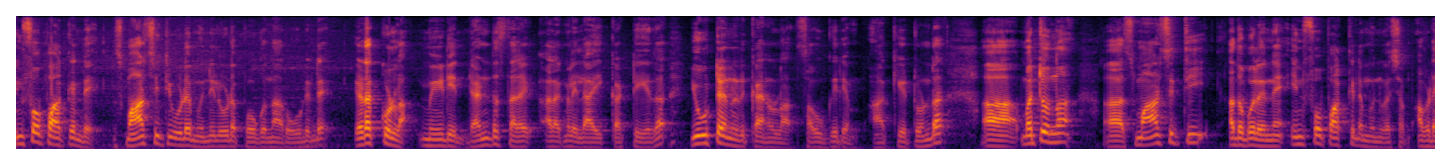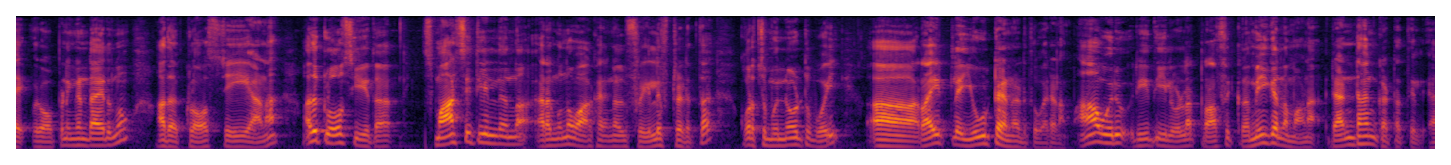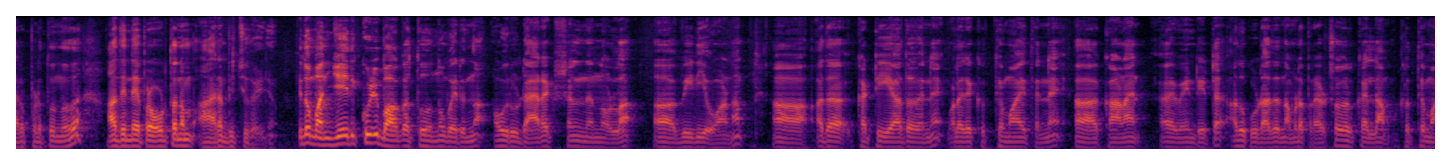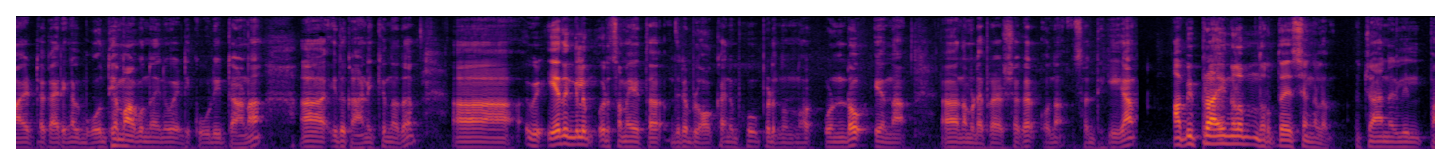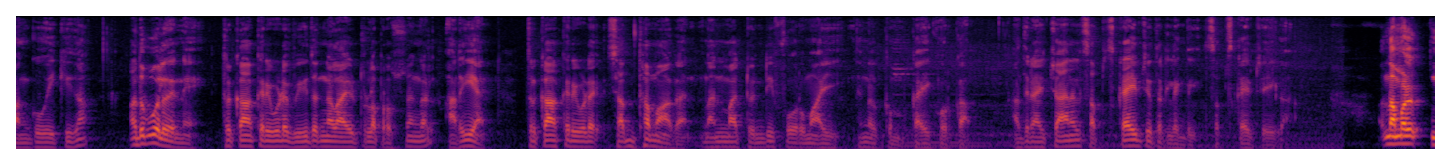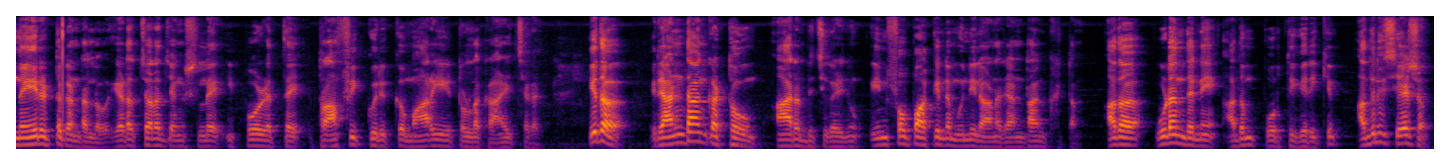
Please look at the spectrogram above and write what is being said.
ഇൻഫോ പാർക്കിന്റെ സ്മാർട്ട് സിറ്റിയുടെ മുന്നിലൂടെ പോകുന്ന റോഡിന്റെ ഇടക്കുള്ള മീഡിയൻ രണ്ട് സ്ഥലങ്ങളിലായി കട്ട് ചെയ്ത് യു ടേൺ എടുക്കാനുള്ള സൗകര്യം ആക്കിയിട്ടുണ്ട്. മറ്റൊന്ന് സ്മാർട്ട് സിറ്റി അതുപോലെ തന്നെ ഇൻഫോ പാർക്കിന്റെ മുൻവശം അവിടെ ഒരു ഓപ്പണിംഗ് ഉണ്ടായിരുന്നു. അത് ക്ലോസ് ചെയ്യുകയാണ്. അത് ക്ലോസ് ചെയ്ത് സ്മാർട്ട് സിറ്റിയിൽ നിന്ന് ഇറങ്ങുന്ന വാഹനങ്ങൾ ഫ്രീ ലിഫ്റ്റ് എടുത്ത് കുറച്ച് മുന്നോട്ട് പോയി റൈറ്റിലെ യു ടേൺ എടുത്ത് വരണം. ആ ഒരു രീതിയിലുള്ള ട്രാഫിക് ക്രമീകരണമാണ് രണ്ടാം ഘട്ടത്തിൽ ഏർപ്പെടുത്തുന്നത്. അതിന്റെ പ്രവർത്തനം ആരംഭിച്ചു കഴിഞ്ഞു. ഇത് മഞ്ചേരിക്കുഴി ഭാഗത്തു നിന്ന് വരുന്ന ഒരു ഡയറക്ഷനിൽ നിന്നുള്ള വീഡിയോ ആണ്. അത് കട്ട് ചെയ്യാതെ തന്നെ വളരെ കൃത്യമായി തന്നെ കാണാൻ വേണ്ടിയിട്ട്. അതുകൂടാതെ നമ്മുടെ പ്രേക്ഷകർക്കെല്ലാം കൃത്യമായിട്ട് കാര്യങ്ങൾ ബോധ്യമാകുന്നതിന് വേണ്ടി കൂടിയിട്ടാണ് ഇത് കാണിക്കുന്നത്. ഏതെങ്കിലും ഒരു സമയത്ത് ഇതിന്റെ ബ്ലോക്ക് അനുഭവപ്പെടുന്നു ഉണ്ടോ എന്ന് നമ്മുടെ പ്രേക്ഷകർ ഒന്ന് ശ്രദ്ധിക്കുക. അഭിപ്രായങ്ങളും നിർദ്ദേശങ്ങളും ചാനലിൽ പങ്കുവയ്ക്കുക. അതുപോലെ തന്നെ തൃക്കാക്കരയുടെ വിവിധങ്ങളായിട്ടുള്ള പ്രശ്നങ്ങൾ അറിയാൻ തൃക്കാക്കരയുടെ ശബ്ദമാകാൻ നന്മ ട്വന്റി ഫോറുമായി നിങ്ങൾക്കും കൈകോർക്കാം. അതിനായി ചാനൽ സബ്സ്ക്രൈബ് ചെയ്തിട്ടില്ലെങ്കിൽ സബ്സ്ക്രൈബ് ചെയ്യുക. നമ്മൾ നേരിട്ട് കണ്ടല്ലോ എടച്ചറ ജംഗ്ഷനിലെ ഇപ്പോഴത്തെ ട്രാഫിക് കുരുക്ക് മാറിയിട്ടുള്ള കാഴ്ചകൾ. ഇത് രണ്ടാം ഘട്ടവും ആരംഭിച്ചു കഴിഞ്ഞു. ഇൻഫോ പാർക്കിന്റെ മുന്നിലാണ് രണ്ടാം ഘട്ടം. അത് ഉടൻ തന്നെ അതും പൂർത്തീകരിക്കും. അതിനുശേഷം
